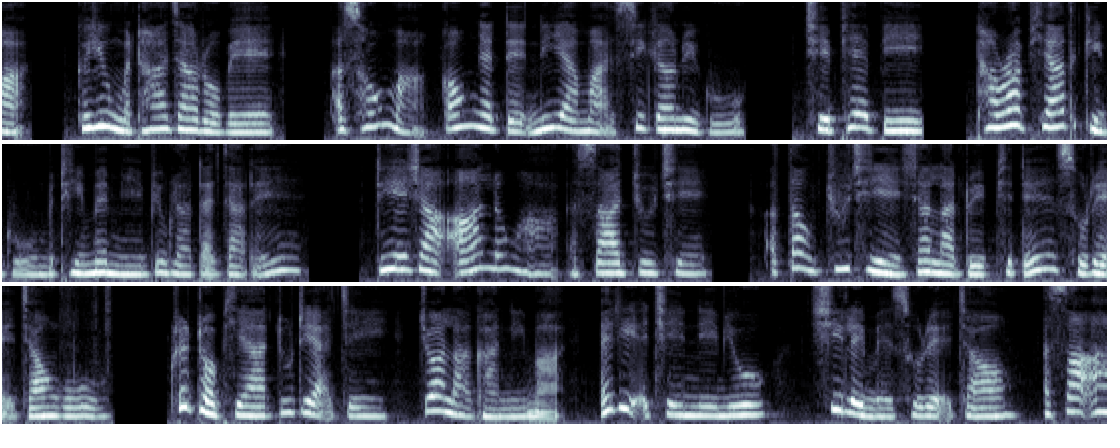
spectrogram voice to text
မှဂယုမထားကြတော့ပဲအဆုံးမှာကောင်းမြတ်တဲ့နိယာမစီကံတွေကိုခြေဖြက်ပြီးထာဝရဘုရားသခင်ကိုမထီမဲ့မြင်ပြုလာတတ်ကြတယ်။ဒီအရာအားလုံးဟာအစာကျူးခြင်းအတော့ကျူးခြင်းရဲ့ရလဒ်တွေဖြစ်တယ်ဆိုတဲ့အကြောင်းကိုခရစ်တော်ဘုရားဒုတိယအကြိမ်ကြွလာခါနီးမှာ အဲ့ဒီအခြေအနေမျိုးရှိလိမ့်မယ်ဆိုတဲ့အကြောင်းအစာအာ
